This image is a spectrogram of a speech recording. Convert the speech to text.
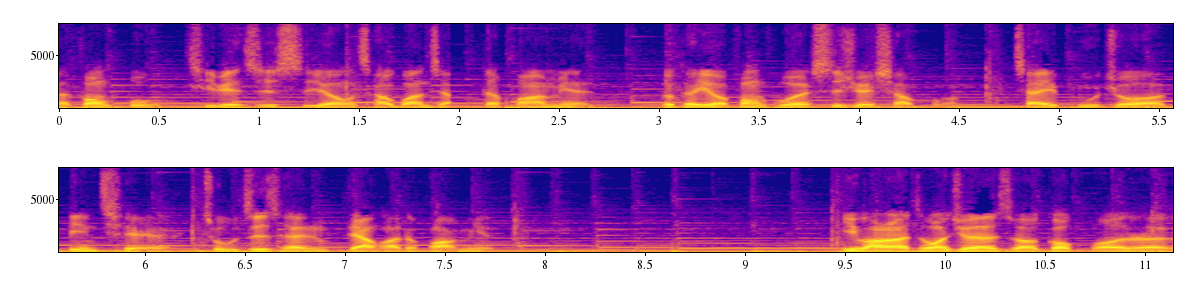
很丰富。即便是使用超广角的画面，都可以有丰富的视觉效果，加以捕捉，并且组织成良好的画面。以往呢，总会觉得说 GoPro 的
